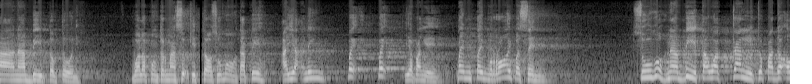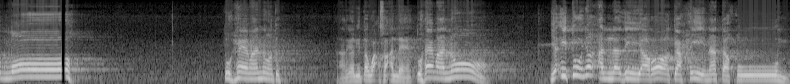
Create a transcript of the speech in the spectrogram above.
ha nabi betul-betul ni walaupun termasuk kita semua tapi ayat ni pek pek dia panggil tem-tem 100% suruh nabi tawakal kepada Allah Tuhan mana tu ha sekali kita buat soalan. Tuhan mana iaitu nya allazi yaraka hina taqum.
